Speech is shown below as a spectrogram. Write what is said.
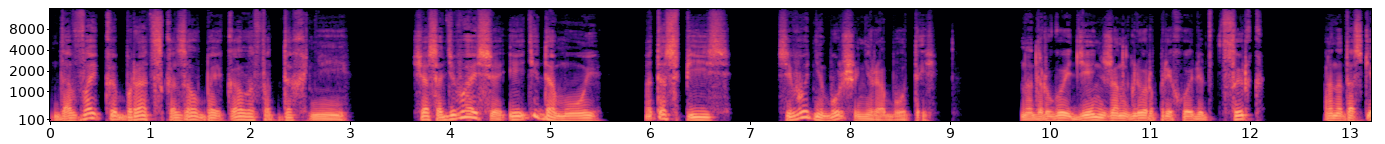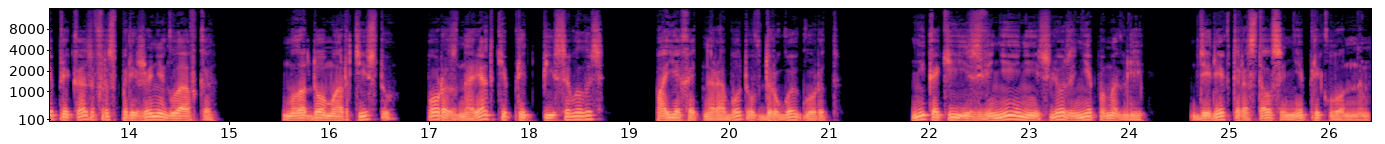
«Давай-ка, брат, — сказал Байкалов, — отдохни. Сейчас одевайся и иди домой. Отоспись. Сегодня больше не работай». На другой день жонглер приходит в цирк, а на доске приказов распоряжения главка. Молодому артисту по разнарядке предписывалось поехать на работу в другой город. Никакие извинения и слезы не помогли. Директор остался непреклонным.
